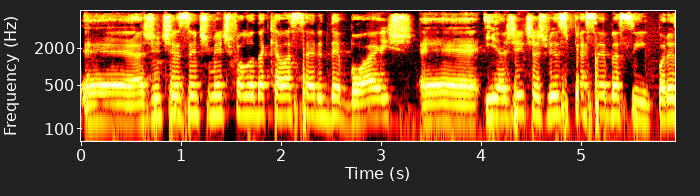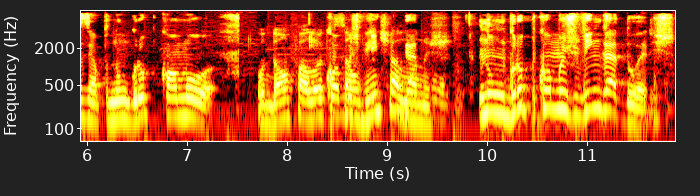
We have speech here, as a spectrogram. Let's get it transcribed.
É, a gente recentemente falou daquela série The Boys é, e a gente às vezes percebe assim, por exemplo, num grupo como. O Dom falou que são 20 alunos. Num grupo como os Vingadores.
